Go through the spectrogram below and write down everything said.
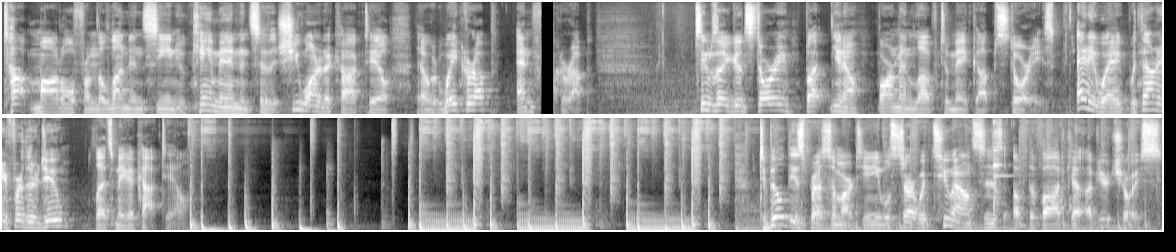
top model from the London scene who came in and said that she wanted a cocktail that would wake her up and fuck her up. Seems like a good story, but you know, barmen love to make up stories. Anyway, without any further ado, let's make a cocktail. To build the espresso martini, we'll start with two ounces of the vodka of your choice.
